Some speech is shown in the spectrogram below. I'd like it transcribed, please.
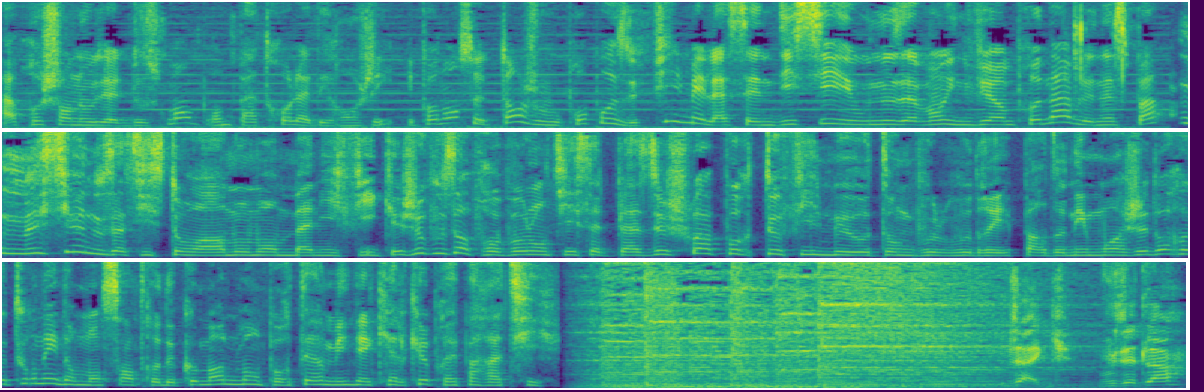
Approchons-nous d'elle doucement pour ne pas trop la déranger. Et pendant ce temps, je vous propose de filmer la scène d'ici où nous avons une vue imprenable, n'est-ce pas? Messieurs, nous assistons à un moment magnifique. Je vous offre volontiers cette place de choix pour tout filmer autant que vous le voudrez. Pardonnez-moi, je dois retourner dans mon centre de commandement pour terminer quelques préparatifs. Jack, vous êtes là?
